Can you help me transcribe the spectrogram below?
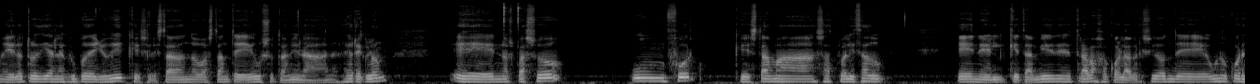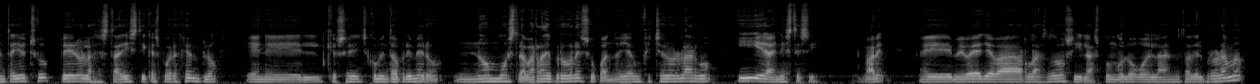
el otro día en el grupo de Yugi, que se le está dando bastante uso también a Rclone, eh, nos pasó un fork que está más actualizado en el que también trabaja con la versión de 1.48, pero las estadísticas, por ejemplo, en el que os he comentado primero, no muestra barra de progreso cuando haya un fichero largo y en este sí, ¿vale? Eh, me voy a llevar las dos y las pongo luego en la nota del programa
